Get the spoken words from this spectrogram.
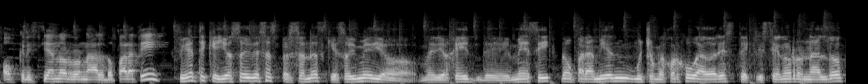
o Cristiano Ronaldo. Para ti. Fíjate que yo soy de esas personas que soy medio, medio hate de Messi. No, para mí es mucho mejor jugador este Cristiano Ronaldo,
